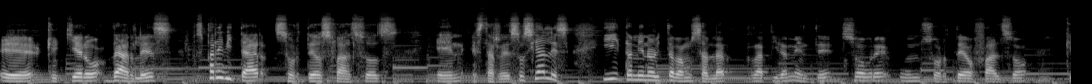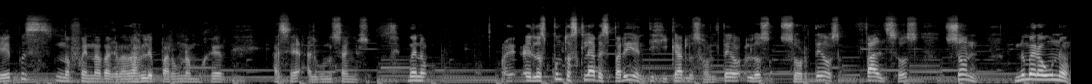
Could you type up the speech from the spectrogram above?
que quiero darles pues, para evitar sorteos falsos en estas redes sociales. Y también ahorita vamos a hablar rápidamente sobre un sorteo falso que pues no fue nada agradable para una mujer hace algunos años. Bueno, los puntos claves para identificar los, sorteos falsos son, número uno,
